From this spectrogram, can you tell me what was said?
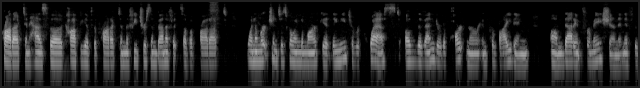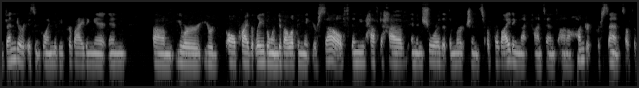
product and has the copy of the product and the features and benefits of a product, when a merchant is going to market, they need to request of the vendor to partner in providing um, that information. And if the vendor isn't going to be providing it and um, you're you're all private label and developing it yourself, then you have to have and ensure that the merchants are providing that content on 100% of the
